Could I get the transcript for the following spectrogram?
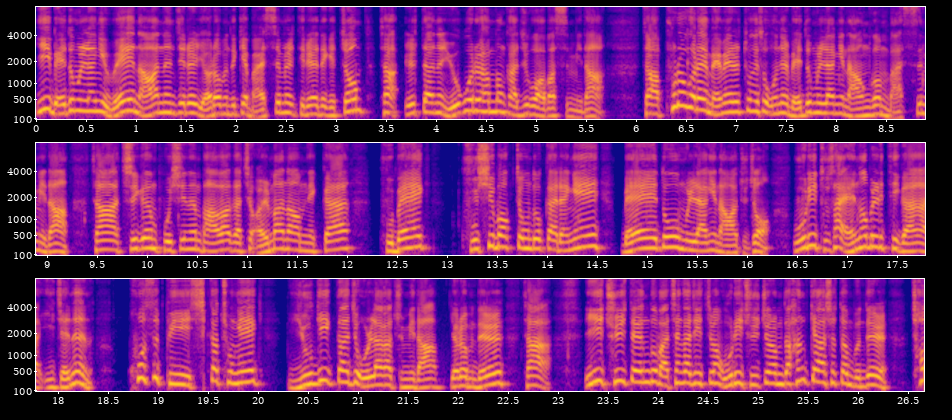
이 매도 물량이 왜 나왔는지를 여러분들께 말씀을 드려야 되겠죠? 자, 일단은 요거를 한번 가지고 와봤습니다. 자, 프로그램 매매를 통해서 오늘 매도 물량이 나온 건 맞습니다. 자, 지금 보시는 바와 같이 얼마 나옵니까? 900 90억 정도가량의 매도 물량이 나와주죠. 우리 두사 에너빌리티가 이제는 코스피 시가총액 6위까지 올라가 줍니다. 여러분들. 자, 이 주식 대응도 마찬가지겠지만 우리 주주 여러분들 함께 하셨던 분들 저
